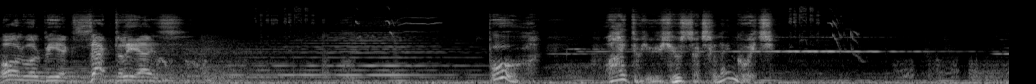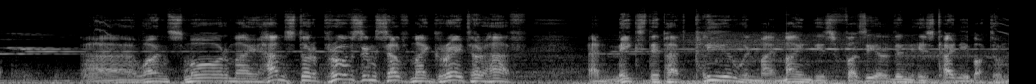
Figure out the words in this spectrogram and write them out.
All will be exactly as... Boo, why do you use such language? Ah, once more, my hamster proves himself my greater half, and makes the path clear when my mind is fuzzier than his tiny bottom.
